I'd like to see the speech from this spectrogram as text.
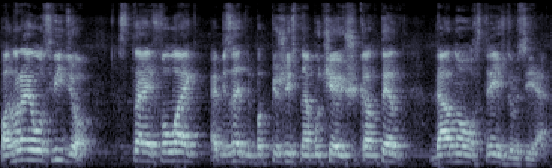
Понравилось видео? Ставь лайк, обязательно подпишись на обучающий контент. До новых встреч, друзья!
